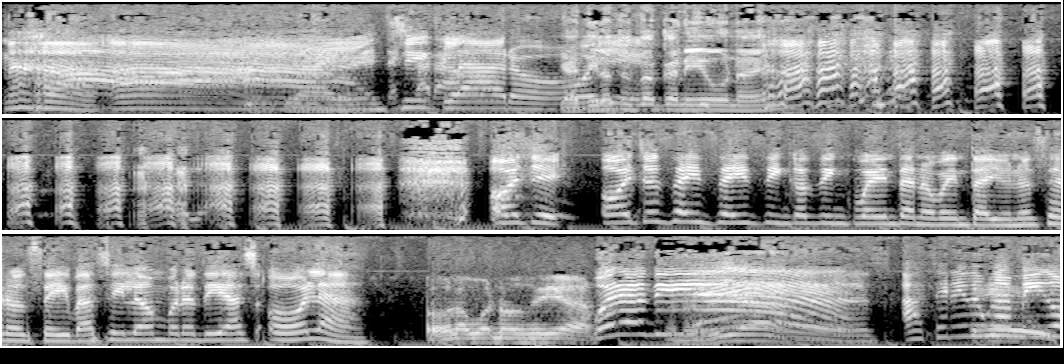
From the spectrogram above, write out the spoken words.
Ajá. Ay, sí, claro. Y a ti no te toca ni una, ¿eh? Oye, 866-550-9106. Vacilón, buenos días. Hola. Hola, buenos días. Buenos días. días. ¿Has tenido un amigo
